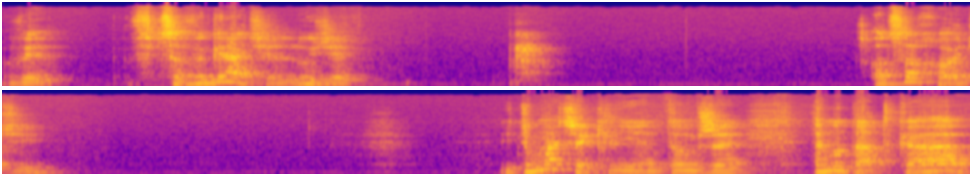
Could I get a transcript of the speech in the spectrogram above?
Wy w co wygracie, ludzie? O co chodzi? I tłumaczę klientom, że ta notatka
